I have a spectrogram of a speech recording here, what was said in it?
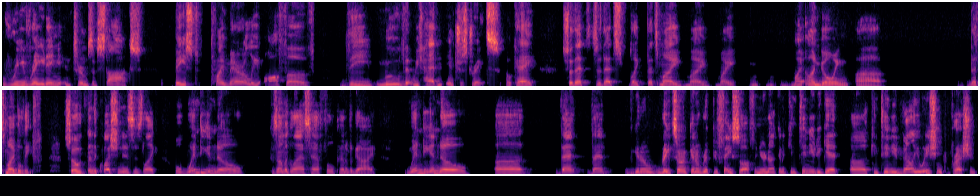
re-rating in terms of stocks based primarily off of the move that we've had in interest rates. Okay, so that's so that's like that's my my my my ongoing uh, that's my belief. So then the question is is like, well, when do you know? Because I'm a glass half full kind of a guy. When do you know uh, that that you know rates aren't going to rip your face off, and you're not going to continue to get uh, continued valuation compression?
